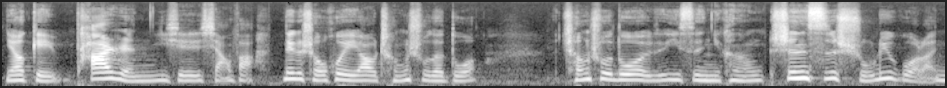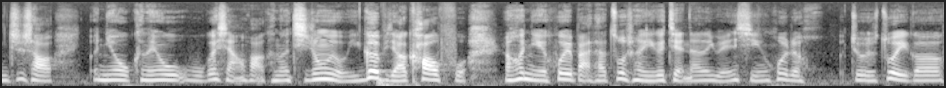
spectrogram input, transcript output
你要给他人一些想法，那个时候会要成熟的多。成熟多的意思，你可能深思熟虑过了，你至少你有可能有五个想法，可能其中有一个比较靠谱，然后你会把它做成一个简单的原型，或者就是做一个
